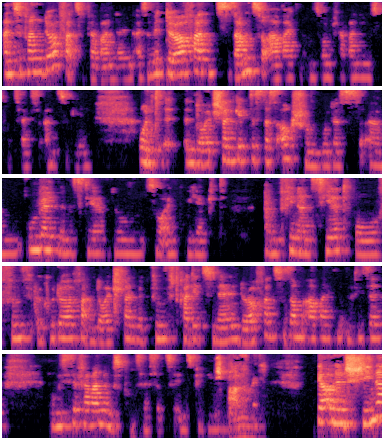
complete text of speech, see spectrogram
anzufangen, Dörfer zu verwandeln, also mit Dörfern zusammenzuarbeiten, um so einen Verwandlungsprozess anzugehen. Und in Deutschland gibt es das auch schon, wo das ähm, Umweltministerium so ein Projekt finanziert, wo fünf Ökodörfer in Deutschland mit fünf traditionellen Dörfern zusammenarbeiten, um diese, um diese Verwandlungsprozesse zu inspirieren. Spannend. Ja, und in China,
